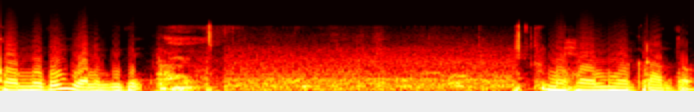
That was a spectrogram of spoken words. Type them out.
తొమ్మిది ఎనిమిది. నెహేమియా గ్రంథం.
